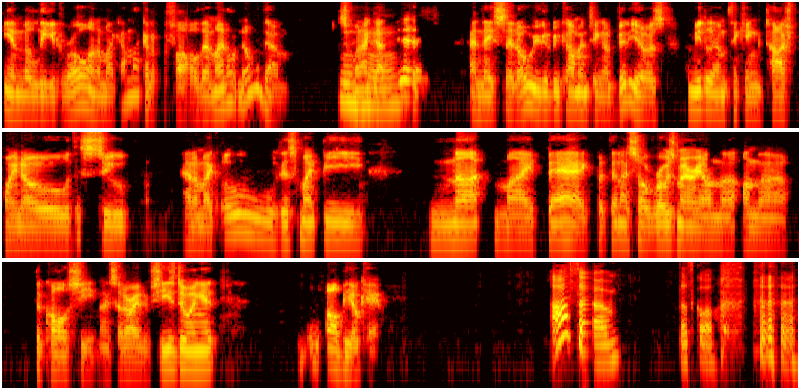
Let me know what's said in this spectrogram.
in the lead role, and I'm like, I'm not going to follow them. I don't know them. So when I got Mhm. this, and they said, "Oh, you're going to be commenting on videos," immediately I'm thinking Tosh.0, the soup, and I'm like, "Oh, this might be not my bag." But then I saw Rosemary on the on the the call sheet, and I said, "All right, if she's doing it, I'll be okay." awesome that's cool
